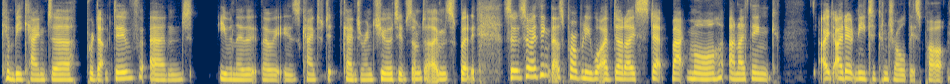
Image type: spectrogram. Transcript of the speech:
can be counterproductive and even though though it is counter counterintuitive sometimes but so so i think that's probably what i've done. I step back more and i think i, I don't need to control this part.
